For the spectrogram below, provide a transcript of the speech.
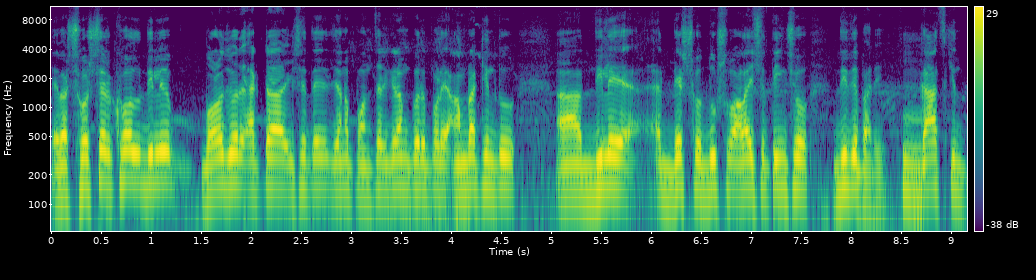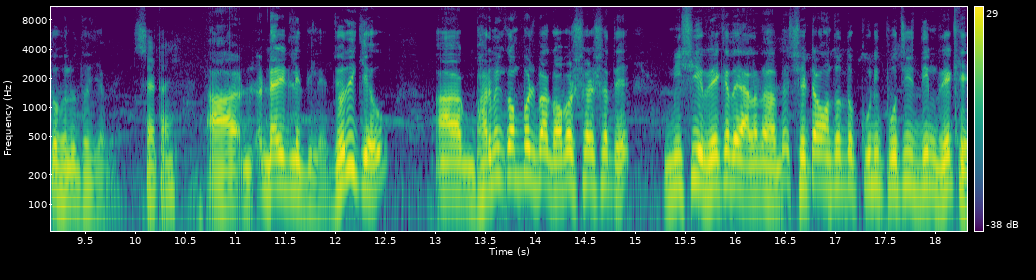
এবার সর্ষের খোল দিলে বড় জোর একটা ইসেতে যেন পঞ্চাশ গ্রাম করে পড়ে আমরা কিন্তু দিলে দেড়শো দুশো আড়াইশো তিনশো দিতে পারি। গাছ কিন্তু হলুদ হয়ে যাবে। সেটাই। আর ডাইরেক্টলি দিলে। যদি কেউ ভার্মি কম্পোস্ট বা গোবর সারের সাথে মিশিয়ে রেখে দেয় আলাদাভাবে সেটা অন্তত কুড়ি পঁচিশ দিন রেখে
